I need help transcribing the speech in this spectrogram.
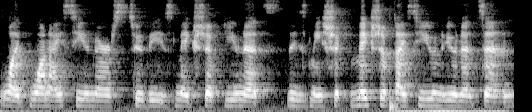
like one ICU nurse to these makeshift units, these makeshift ICU units, and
